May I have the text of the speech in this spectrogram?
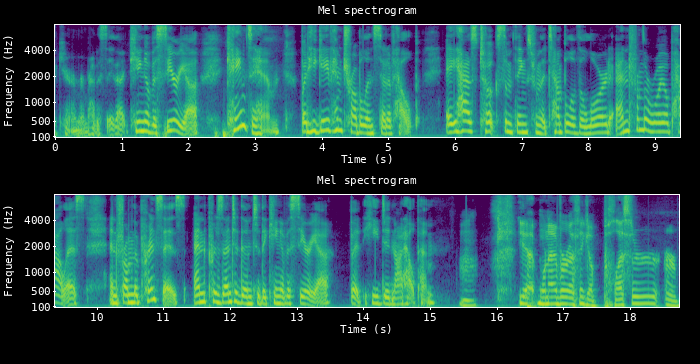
I can't remember how to say that, king of Assyria, came to him, but he gave him trouble instead of help. Ahaz took some things from the temple of the Lord and from the royal palace and from the princes and presented them to the king of Assyria, but he did not help him. Hmm. yeah, whenever I think of Plesser or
